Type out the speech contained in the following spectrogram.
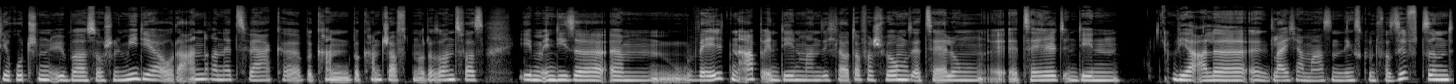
die rutschen über Social Media oder andere Netzwerke, Bekan Bekanntschaften oder sonst was, eben in diese ähm, Welten ab, in denen man sich lauter Verschwörungserzählungen äh, erzählt, in denen wir alle äh, gleichermaßen linksgrün versifft sind,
